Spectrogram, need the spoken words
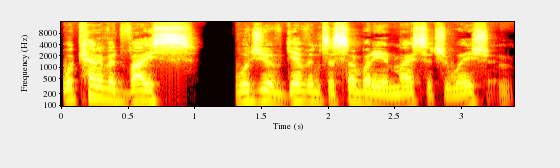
What kind of advice would you have given to somebody in my situation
